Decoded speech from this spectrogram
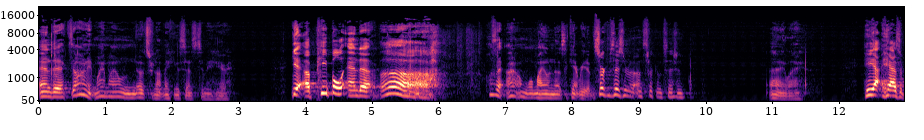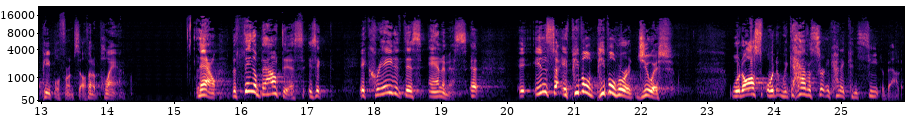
and a, darn it, my, my own notes are not making sense to me here. Yeah, a people and a, uh, what was that? I don't want my own notes, I can't read it. Circumcision or uncircumcision? Anyway, he, has a people for himself and a plan. Now, the thing about this is it, it created this animus. Uh, inside, if people, people who are Jewish would also would, would have a certain kind of conceit about it.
